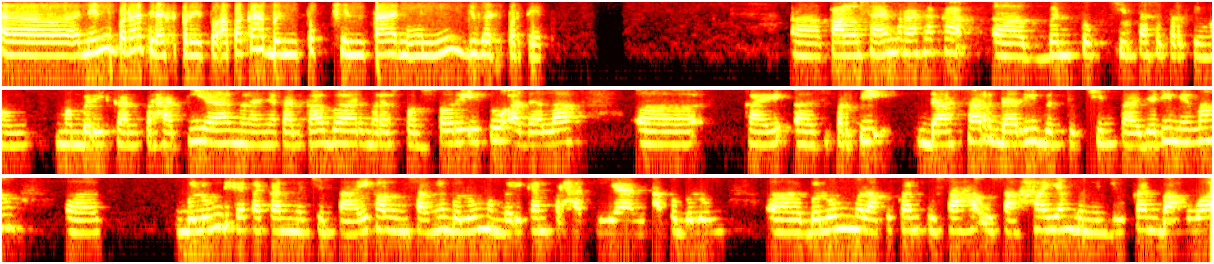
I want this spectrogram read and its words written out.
Uh, Neni pernah tidak seperti itu? Apakah bentuk cinta Neni juga seperti itu? Uh, kalau saya merasa kak uh, bentuk cinta seperti mem memberikan perhatian, menanyakan kabar, merespon story itu adalah uh, kayak uh, seperti dasar dari bentuk cinta. Jadi memang uh, belum dikatakan mencintai kalau misalnya belum memberikan perhatian atau belum uh, belum melakukan usaha-usaha yang menunjukkan bahwa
